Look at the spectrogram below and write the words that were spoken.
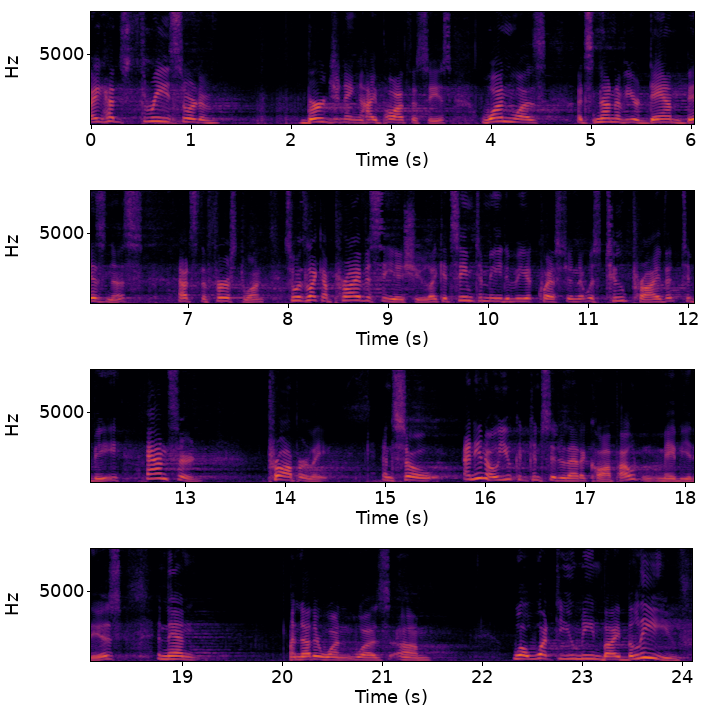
I had three sort of burgeoning hypotheses. One was, it's none of your damn business. That's the first one. So it's like a privacy issue. Like it seemed to me to be a question that was too private to be answered properly. And so, and you know, you could consider that a cop out, and maybe it is. And then another one was, um, well, what do you mean by believe?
